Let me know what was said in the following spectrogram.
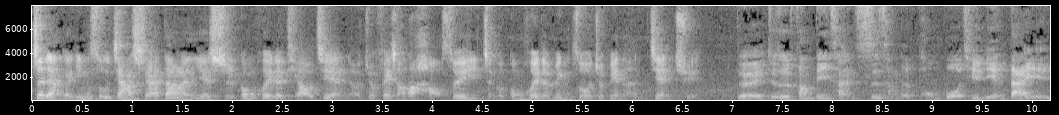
这两个因素加起来，当然也使工会的条件呃就非常的好，所以整个工会的运作就变得很健全。对，就是房地产市场的蓬勃，其实连带也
